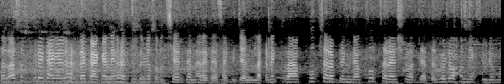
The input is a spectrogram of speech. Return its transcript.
तर असंच पुढे काय काय घडतं काय काय नाही घडतं तुमच्यासोबत शेअर करणार आहे. त्यासाठी चॅनलला कनेक्ट राहा. खूप साऱ्या प्रेम द्या खूप सारे आशीर्वाद द्या. तर भेटू आपण नेक्स्ट व्हिडिओमध्ये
